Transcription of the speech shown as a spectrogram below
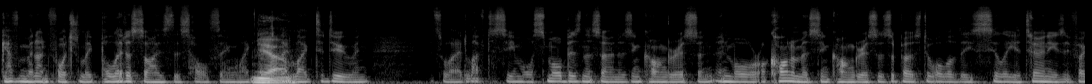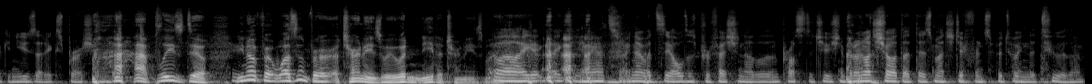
government unfortunately politicized this whole thing like yeah. they like to do, and why I'd love to see more small business owners in Congress and, and more economists in Congress as opposed to all of these silly attorneys, if I can use that expression. Please do. You know, if it wasn't for attorneys, we wouldn't need attorneys. Mike. Well, I, I, yeah, I know it's the oldest profession other than prostitution, but I'm not sure that there's much difference between the two of them.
